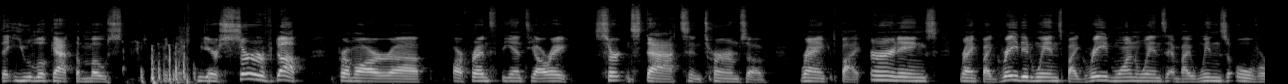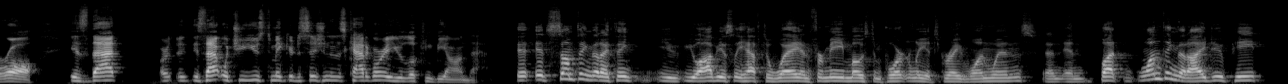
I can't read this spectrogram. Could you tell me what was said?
that you look at the most for this? We are served up from our uh, our friends at the NTRA certain stats in terms of ranked by earnings, ranked by graded wins, by grade one wins, and by wins overall. Is that or is that what you use to make your decision in this category? are you looking beyond that? it's something that I think you you obviously have to weigh, and for me, most importantly, it's grade one wins. And and but one thing that I do, Pete,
